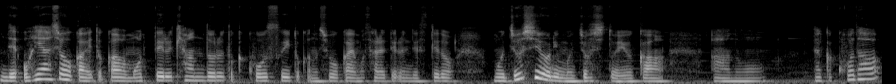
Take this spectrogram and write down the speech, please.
でお部屋紹介とか持ってるキャンドルとか香水とかの紹介もされてるんですけどもう女子よりも女子というかあのなんかこだ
